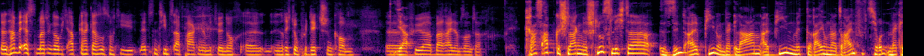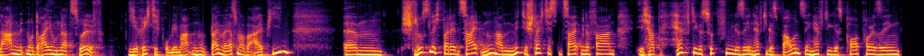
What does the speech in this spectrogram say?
dann haben wir erst Martin, glaube ich, abgehakt. Lass uns noch die letzten Teams abhaken, damit wir noch äh, in Richtung Prediction kommen äh, ja. für Bahrain am Sonntag. Krass abgeschlagene Schlusslichter sind Alpine und McLaren. Alpine mit 353 Runden, McLaren mit nur 312, die richtig Probleme hatten. Bleiben wir erstmal bei Alpine. Ähm, Schlusslicht bei den Zeiten, haben mit die schlechtesten Zeiten gefahren. Ich habe heftiges Hüpfen gesehen, heftiges Bouncing, heftiges Porpoising.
